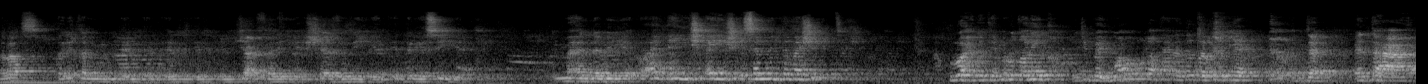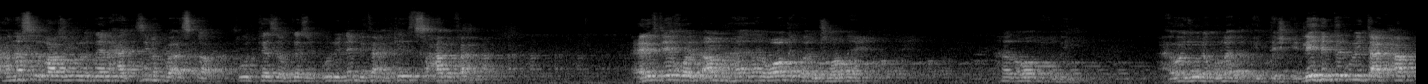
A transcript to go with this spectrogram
خلاص الطريقة الجعفرية الشاذلية الإدريسية المهلبيه اي أي شيء سمي أنت ما شئت. كل واحد تعمله طريقة يجيب مجموعه والله تعالى ده طريقتنا انت أنت نصر الله عز وجل يقول لك أنا هتزمك باذكار تقول كذا وكذا تقول النبي فعل كذا الصحابة فعلوا. عرفت يا اخوان الأمر هذا واضح ولا مش واضح؟ هذا واضح وبين حواجي يقول لك والله انت ليه انت تقول انت على الحق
